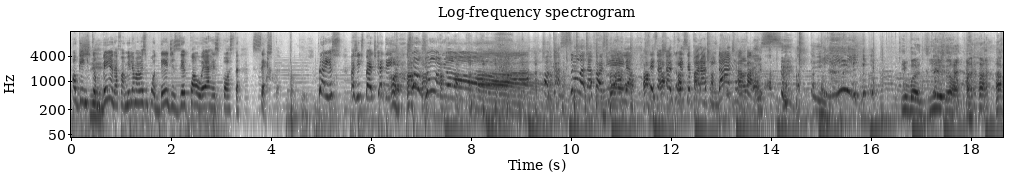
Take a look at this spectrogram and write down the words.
Alguém que Sim. também é da família, mas vai poder dizer qual é a resposta certa. Pra isso, a gente pede que a Deise João Júnior! O caçula da família! Vocês acharam que eu ia separar a trindade, rapaz? Que bandido, rapaz.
